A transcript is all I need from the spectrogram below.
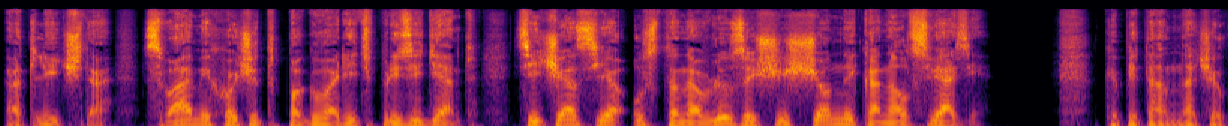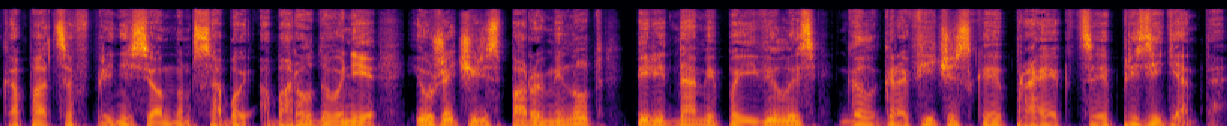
«Отлично. С вами хочет поговорить президент. Сейчас я установлю защищенный канал связи. Капитан начал копаться в принесенном с собой оборудовании, и уже через пару минут перед нами появилась голографическая проекция президента.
